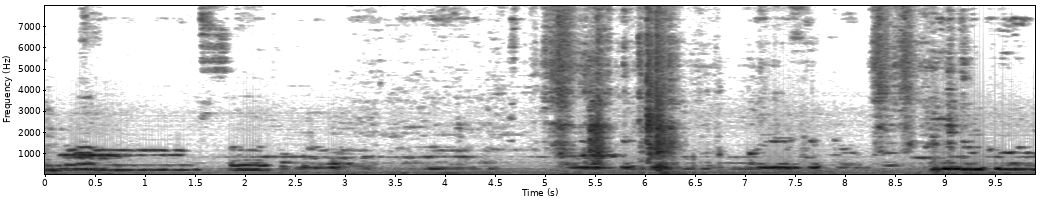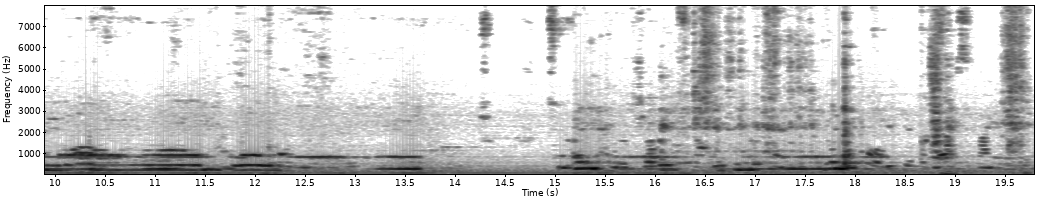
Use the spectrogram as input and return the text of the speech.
Today, I have chosen.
